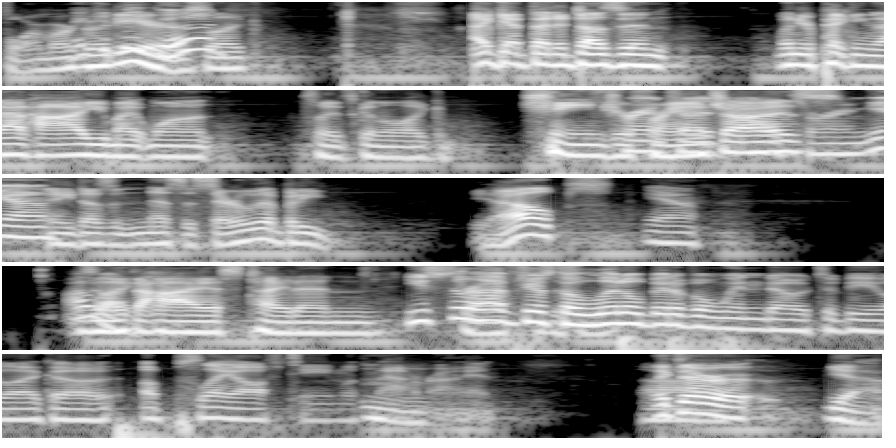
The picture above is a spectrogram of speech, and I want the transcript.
four more It good years. good. Like, I get that it doesn't. When you're picking that high, you might want something that's gonna like change your franchise. altering. Yeah, And he doesn't necessarily, that, but he he helps. yeah. I like, like the it. highest tight end. You still have just a little bit of a window to be like a, a playoff team with Mm. Matt Ryan. Like they're yeah,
